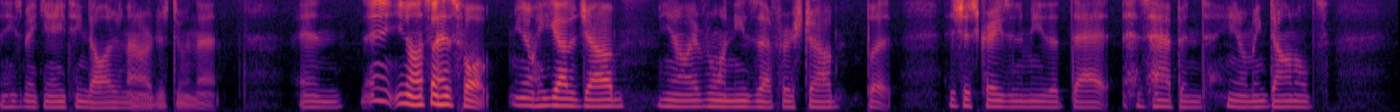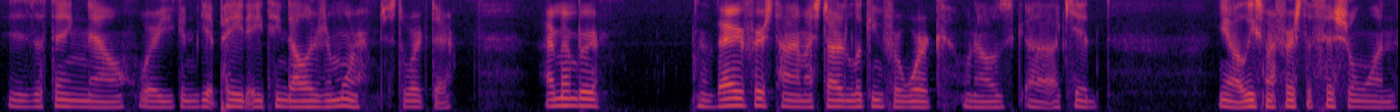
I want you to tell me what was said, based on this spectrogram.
and he's making eighteen dollars an hour just doing that. And eh, you know that's not his fault. You know he got a job. You know everyone needs that first job, but it's just crazy to me that that has happened. You know McDonald's is a thing now where you can get paid eighteen dollars or more just to work there. I remember the very first time I started looking for work when I was uh, a kid, you know, at least my first official one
